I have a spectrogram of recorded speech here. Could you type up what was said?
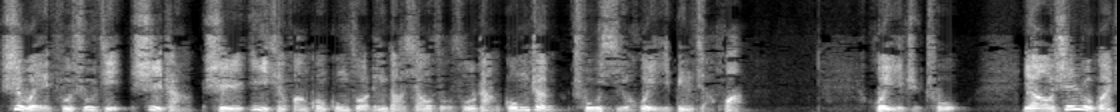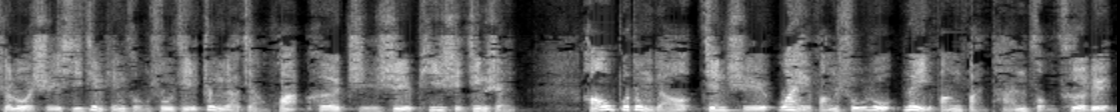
市委副书记、市长、市疫情防控工作领导小组组长龚正出席会议并讲话。会议指出，要深入贯彻落实习近平总书记重要讲话和指示批示精神，毫不动摇坚持外防输入、内防反弹总策略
